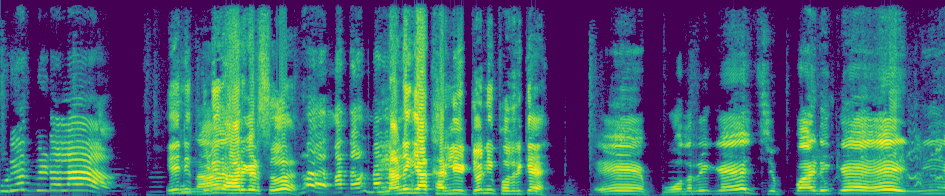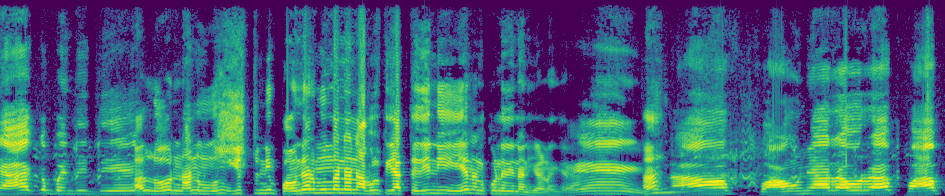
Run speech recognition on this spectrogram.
ಕುಡಿಯೋದ್ ಬಿಡಲ್ಲ. ಏ ನೀ ಕುಡಿದ ಹಾರ್ಗೆಡ್ಸು. ನನಗ್ ಯಾಕೆ ಹರ್ಲಿ ಇಟ್ಯೋ ನೀ ಪೊದ್ರಿಕೆ? ಏ ಪೋದ್ರಿಗೆ ಚಿಪ್ಪಾಡಿಕೆ ಏ ನೀ ಯಾಕೆ ಬಂದಿದ್ದಿ? ಅಲ್ಲೋ ನನ್ನ ಮುಂದ್ ಇಷ್ಟು ನಿಮ್ ಪೌನ್ಯಾರ ಮುಂದ ನಾನು ಅಭಿವೃದ್ಧಿ ಆಗ್ತದಿ ನೀ ಏನ್ ಅನ್ಕೊಂಡಿದಿ ನಾನು ಹೇಳಂಗೆ ಏ ಹಾ? ನಾ ಪಾವನ್ಯಾರ ಅವ್ರ ಪಾಪ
